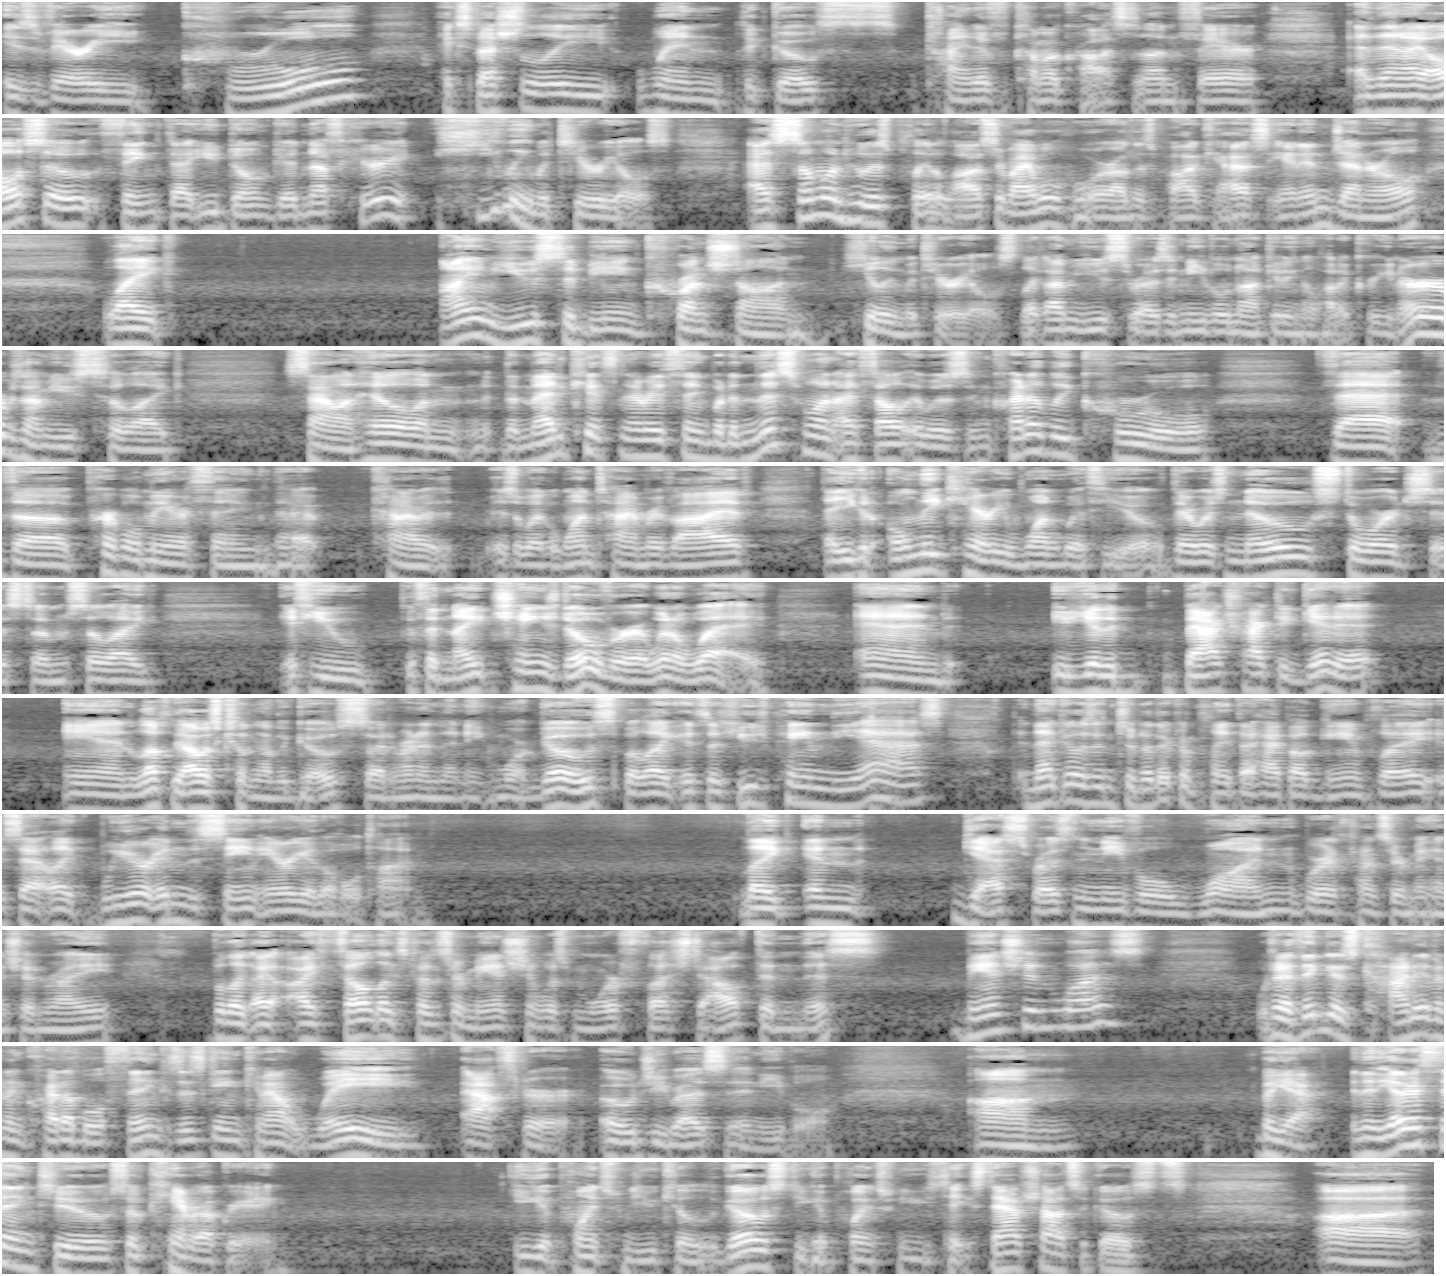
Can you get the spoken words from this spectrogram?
is very cruel, especially when the ghosts kind of come across as unfair. And then I also think that you don't get enough he- healing materials. As someone who has played a lot of survival horror on this podcast and in general, like I am used to being crunched on healing materials. Like I'm used to Resident Evil not getting a lot of green herbs. I'm used to like Silent Hill and the med kits and everything. But in this one, I felt it was incredibly cruel that the purple mirror thing that kind of is like a one-time revive that you could only carry one with you. There was no storage system, so like if you if the night changed over, it went away, and you had to backtrack to get it. And luckily, I was killing other ghosts, so I didn't run into any more ghosts. But like, it's a huge pain in the ass, and that goes into another complaint that I had about gameplay is that like we are in the same area the whole time. Like, and yes, Resident Evil One, we're in Spencer Mansion, right? But like, I, I felt like Spencer Mansion was more fleshed out than this mansion was, which I think is kind of an incredible thing because this game came out way after OG Resident Evil. Um, but yeah, and then the other thing too, so camera upgrading. You get points when you kill the ghost. You get points when you take snapshots of ghosts. Uh,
